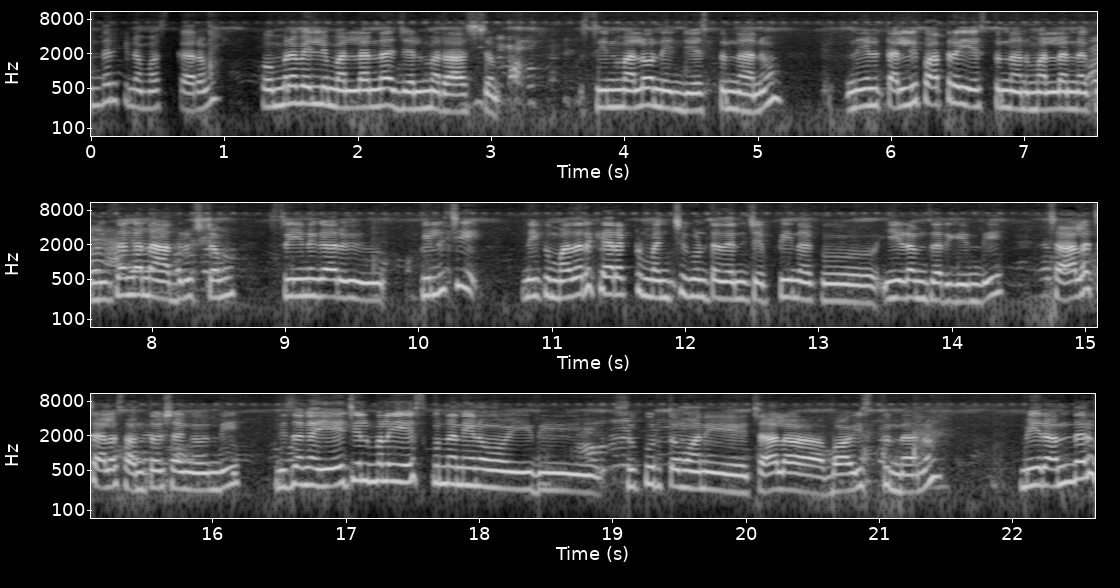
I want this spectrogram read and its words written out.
అందరికీ నమస్కారం. కొమ్రవెల్లి మల్లన్న జన్మ రాష్ట్రం. సినిమాలో నేను చేస్తున్నాను. నేను తల్లి పాత్ర చేస్తున్నాను మల్లన్నకు. నిజంగా నా అదృష్టం శ్రీను గారు పిలిచి నీకు మదర్ క్యారెక్టర్ మంచిగా ఉంటుందని చెప్పి నాకు ఇవ్వడం జరిగింది. చాలా చాలా సంతోషంగా ఉంది. నిజంగా ఏ జన్మలో చేసుకున్నా నేను ఇది సుకృతం అని చాలా భావిస్తున్నాను. మీరందరూ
